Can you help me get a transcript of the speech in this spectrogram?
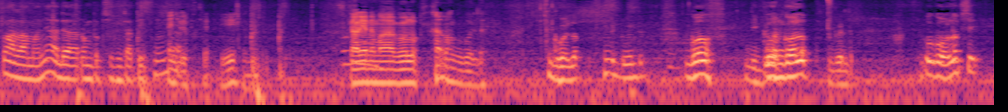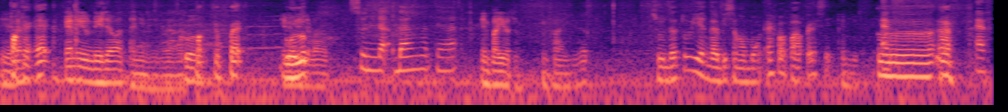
itu halamannya ada rumput sintetisnya? Anjir, iya. sekalian sama golop sama Google dah golep. Golf. Di bukan golep. Golep. gua golep sih? Iya. Pakai e. Kan? Kan Indonesia banget anjing. Pakai p. Banget. Sunda banget ya. Empire, Empire. Sudah tuh yang nggak bisa ngomong F apa apa sih? Anjing. Eh, f. F.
